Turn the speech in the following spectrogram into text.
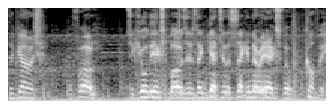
The garage. Confirm. Secure the explosives, then get to the secondary exfil. Copy.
